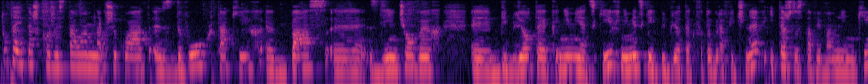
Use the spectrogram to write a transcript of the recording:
Tutaj też korzystałam na przykład z dwóch takich y, baz y, zdjęciowych bibliotek niemieckich, niemieckich bibliotek fotograficznych i też zostawię Wam linki.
